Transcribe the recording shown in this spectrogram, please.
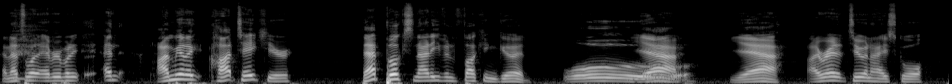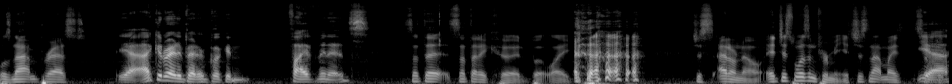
and that's what everybody. And I'm gonna hot take here. That book's not even fucking good. Whoa. Yeah. Yeah, I read it too in high school. Was not impressed. Yeah, I could write a better book in five minutes. It's not that. It's not that I could, but like, just I don't know. It just wasn't for me. It's just not my. subject yeah,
